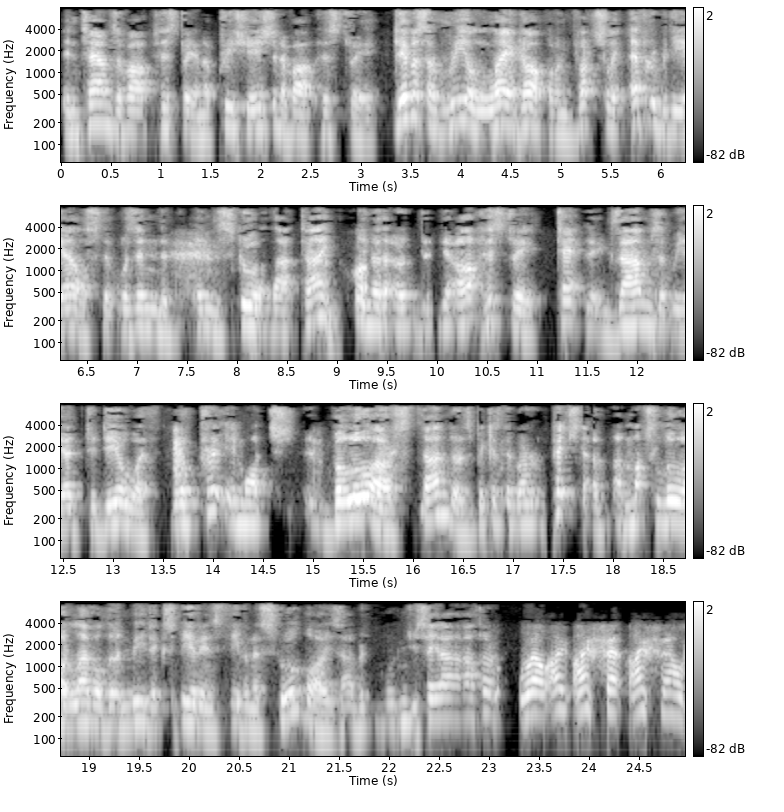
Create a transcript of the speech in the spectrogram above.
in terms of art history and appreciation of art history gave us a real leg up on virtually everybody else that was in the in the school at that time. Well, you know, the, the art history te- exams that we had to deal with were pretty much below our standards because they were pitched at a, a much lower level than we'd experienced even as schoolboys. Would, wouldn't you say that, Arthur? Well, I, I, fe- I fell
